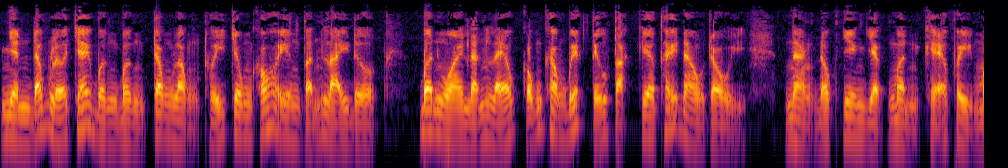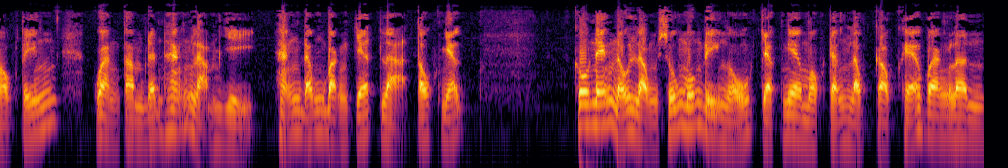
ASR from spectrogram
nhìn đống lửa cháy bừng bừng trong lòng thủy chung khó yên tĩnh lại được. Bên ngoài lạnh lẽo cũng không biết tiểu tặc kia thế nào rồi. Nàng đột nhiên giật mình khẽ phì một tiếng, quan tâm đến hắn làm gì, hắn đóng băng chết là tốt nhất. Cô nén nỗi lòng xuống muốn đi ngủ, chợt nghe một trận lộc cọc khẽ vang lên,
